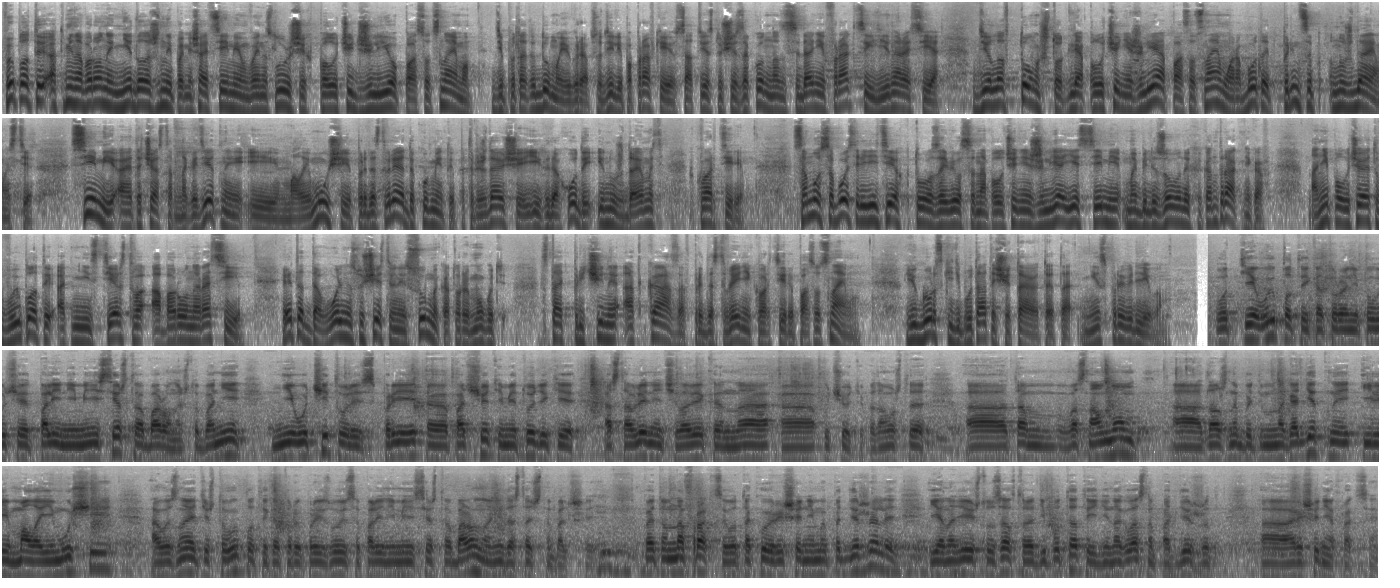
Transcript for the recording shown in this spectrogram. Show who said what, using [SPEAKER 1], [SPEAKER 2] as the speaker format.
[SPEAKER 1] Выплаты от Минобороны не должны помешать семьям военнослужащих получить жилье по соцнайму. Депутаты Думы Югры обсудили поправки в соответствующий закон на заседании фракции «Единая Россия». Дело в том, что для получения жилья по соцнайму работает принцип нуждаемости. Семьи, а это часто многодетные и малоимущие, предоставляют документы, подтверждающие их доходы и нуждаемость в квартире. Само собой, среди тех, кто заявился на получение жилья, есть семьи мобилизованных и контрактников. Они получают выплаты от Министерства обороны России. Это довольно существенные суммы, которые могут стать причиной отказа в предоставлении квартиры по соцнайму. Югорские депутаты считают это несправедливым.
[SPEAKER 2] Вот те выплаты, которые они получают по линии Министерства обороны, чтобы они не учитывались при э, подсчете методики оставления человека на э, учете. Потому что э, там в основном должны быть многодетные или малоимущие. А вы знаете, что выплаты, которые производятся по линии Министерства обороны, они достаточно большие. Поэтому на фракции вот такое решение мы поддержали. Я надеюсь, что завтра депутаты единогласно поддержат решение фракции.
